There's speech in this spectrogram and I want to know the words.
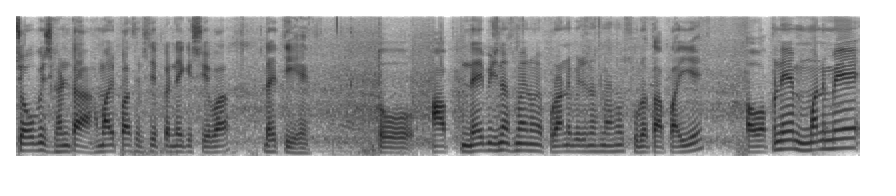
24 घंटा हमारे पास रिसीव करने की सेवा रहती है। तो आप नए बिजनेसमैन हो या पुराने बिजनेसमैन हो, सूरत आप आइए। और अपने मन में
